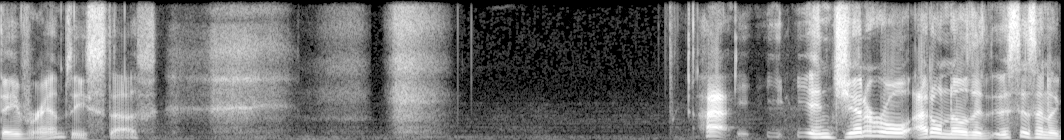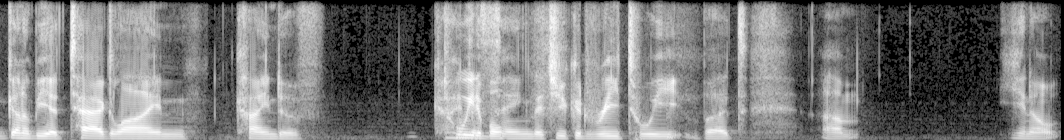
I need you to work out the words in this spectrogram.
Dave Ramsey stuff. I, in general, I don't know that this isn't going to be a tagline kind of, kind of Tweetable. thing that you could retweet, but um, you know,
